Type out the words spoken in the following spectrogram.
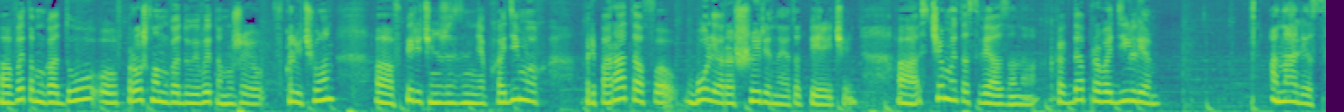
а, в этом году, в прошлом году и в этом уже включен в перечень жизненно необходимых препаратов более расширенный этот перечень. А с чем это связано? Когда проводили анализ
